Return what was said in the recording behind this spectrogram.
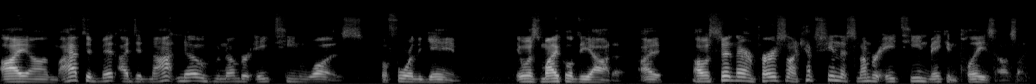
I um I have to admit I did not know who number 18 was before the game. It was Michael Diata. I I was sitting there in person. I kept seeing this number 18 making plays. I was like,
